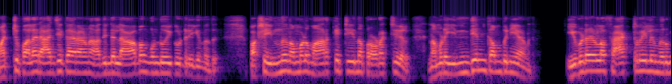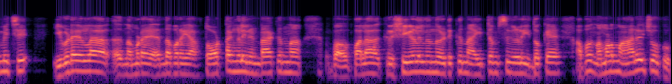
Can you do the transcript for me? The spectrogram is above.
മറ്റു പല രാജ്യക്കാരാണ് അതിന്റെ ലാഭം കൊണ്ടുപോയിക്കൊണ്ടിരിക്കുന്നത്. പക്ഷെ ഇന്ന് നമ്മൾ മാർക്കറ്റ് ചെയ്യുന്ന പ്രോഡക്റ്റുകൾ നമ്മുടെ ഇന്ത്യൻ കമ്പനിയാണ് ഇവിടെയുള്ള ഫാക്ടറിയിൽ നിർമ്മിച്ച് ഇവിടെയുള്ള നമ്മുടെ എന്താ പറയാ തോട്ടങ്ങളിൽ ഉണ്ടാക്കുന്ന പല കൃഷികളിൽ നിന്നും എടുക്കുന്ന ഐറ്റംസുകൾ ഇതൊക്കെ അപ്പൊ നമ്മളൊന്ന് ആലോചിച്ച് നോക്കൂ.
